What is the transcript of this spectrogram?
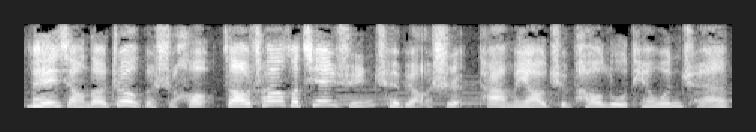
没想到这个时候，早川和千寻却表示他们要去泡露天温泉，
